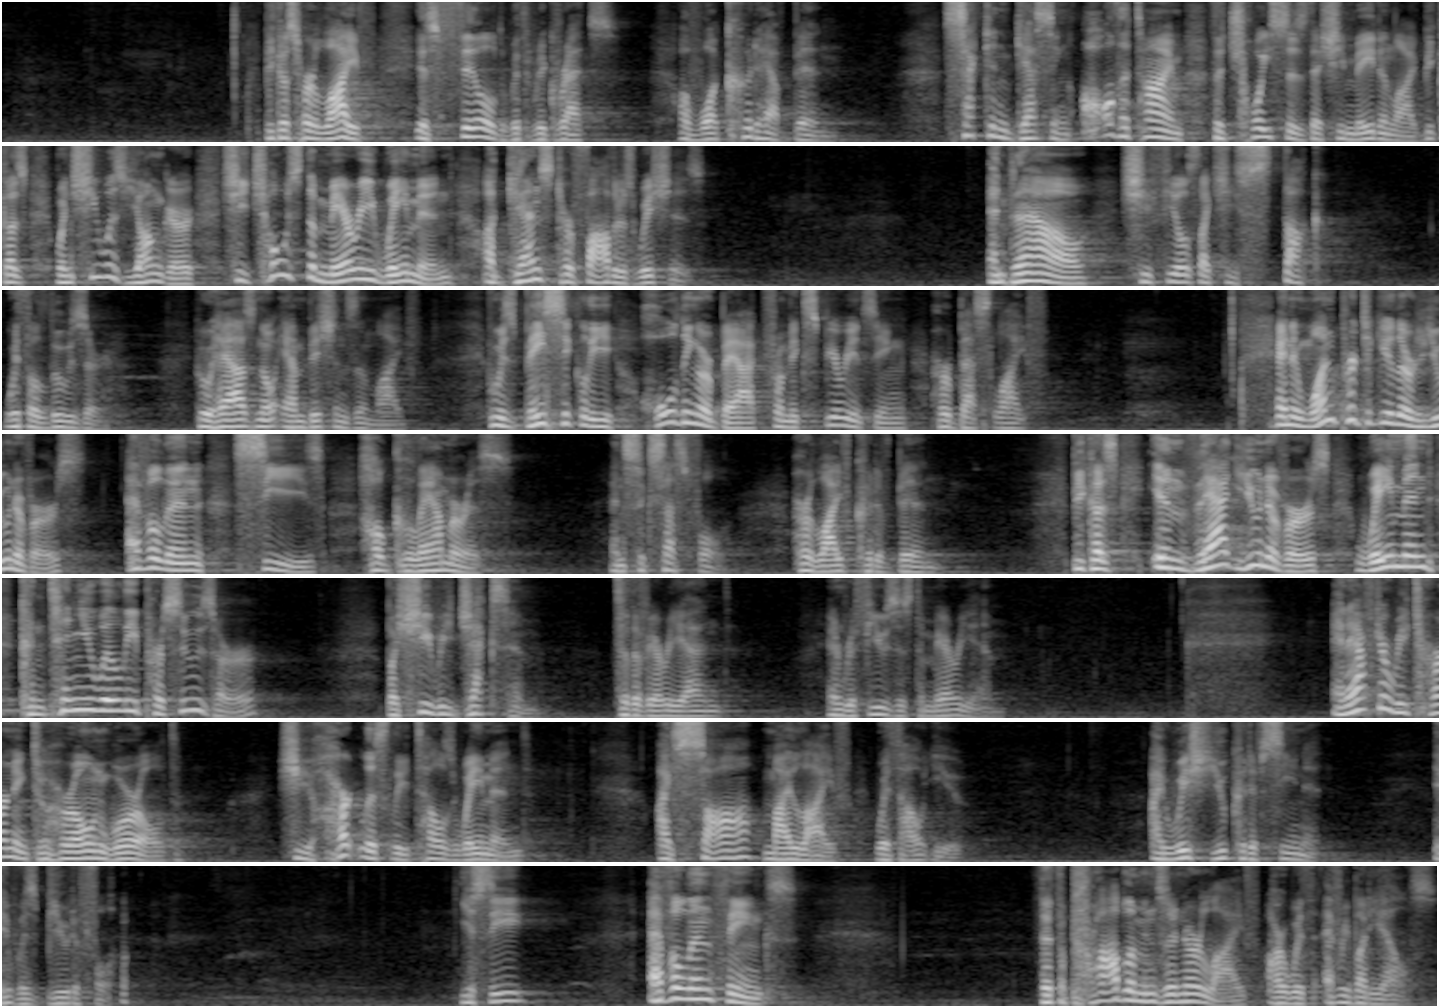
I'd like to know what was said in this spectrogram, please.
Because her life is filled with regrets of what could have been. Second guessing all the time the choices that she made in life. Because when she was younger, she chose to marry Waymond against her father's wishes. And now she feels like she's stuck with a loser who has no ambitions in life, who is basically holding her back from experiencing her best life. And in one particular universe, Evelyn sees how glamorous and successful her life could have been. Because in that universe, Waymond continually pursues her, but she rejects him to the very end and refuses to marry him. And after returning to her own world, she heartlessly tells Waymond, I saw my life without you. I wish you could have seen it. It was beautiful. you see, Evelyn thinks that the problems in her life are with everybody else.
